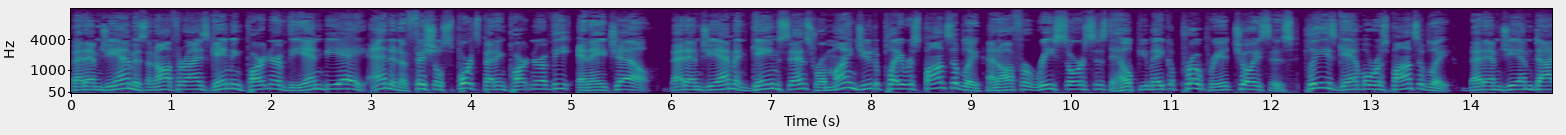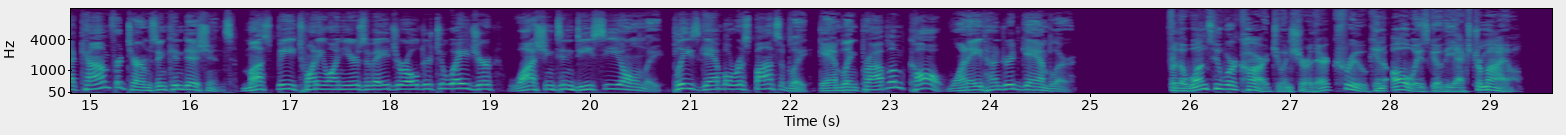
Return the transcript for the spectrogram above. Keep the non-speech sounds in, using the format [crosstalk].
BetMGM is an authorized gaming partner of the NBA and an official sports betting partner of the NHL. BetMGM and GameSense remind you to play responsibly and offer resources to help you make appropriate choices. Please gamble responsibly. BetMGM.com for terms and conditions. Must be 21 years of age or older to wager. Washington, D.C. only. Please gamble responsibly. Gambling problem? Call 1 800 Gambler. For the ones who work hard to ensure their crew can always go the extra mile,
